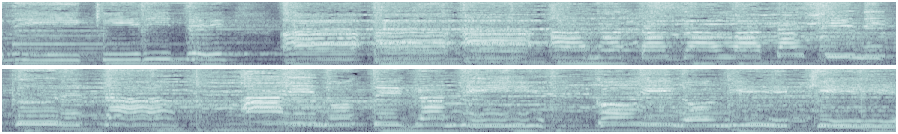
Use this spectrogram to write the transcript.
人きりであああああなたが私にくれた愛の手紙恋の日記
